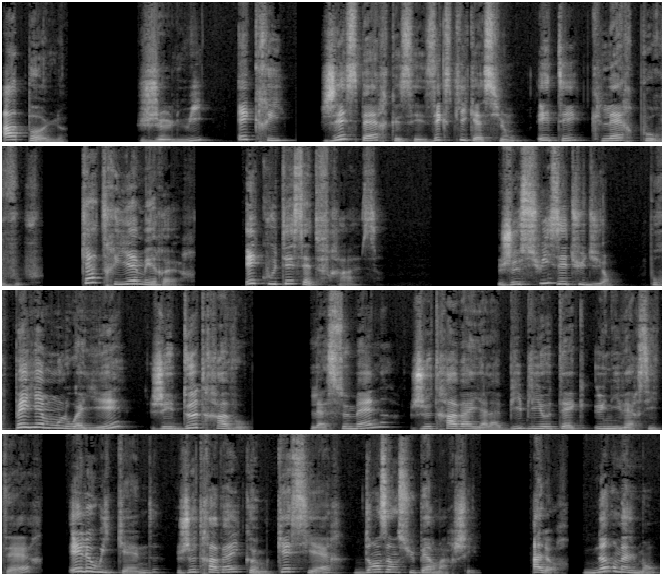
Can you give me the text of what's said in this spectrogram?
À Paul. Je lui écris. J'espère que ces explications étaient claires pour vous. Quatrième erreur. Écoutez cette phrase. Je suis étudiant. Pour payer mon loyer, j'ai deux travaux. La semaine, je travaille à la bibliothèque universitaire et le week-end, je travaille comme caissière dans un supermarché. Alors, normalement,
